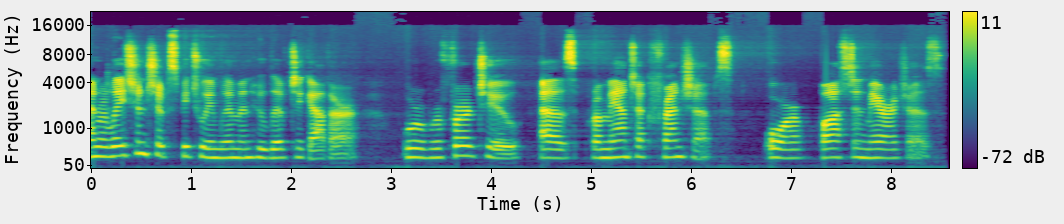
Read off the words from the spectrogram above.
and relationships between women who lived together were referred to as romantic friendships or Boston marriages,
